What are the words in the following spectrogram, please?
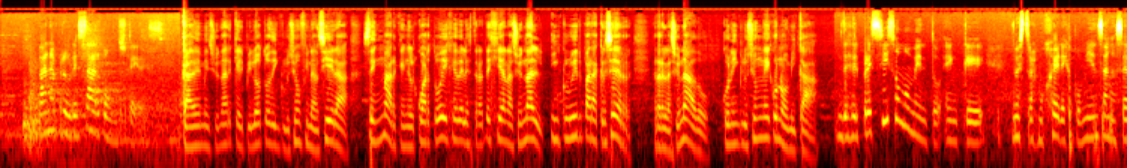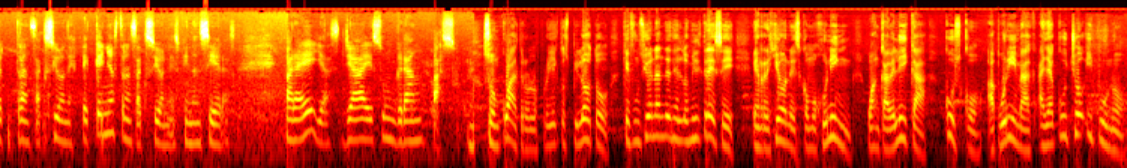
van a progresar con ustedes. Cabe mencionar que el piloto de inclusión financiera se enmarca en el cuarto eje de la Estrategia Nacional Incluir para Crecer, relacionado con la inclusión económica. Desde el preciso momento en que nuestras mujeres comienzan a hacer transacciones, pequeñas transacciones financieras, para ellas ya es un gran paso. Son cuatro los proyectos piloto que funcionan desde el 2013 en regiones como Junín, Huancavelica, Cusco, Apurímac, Ayacucho y Puno.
